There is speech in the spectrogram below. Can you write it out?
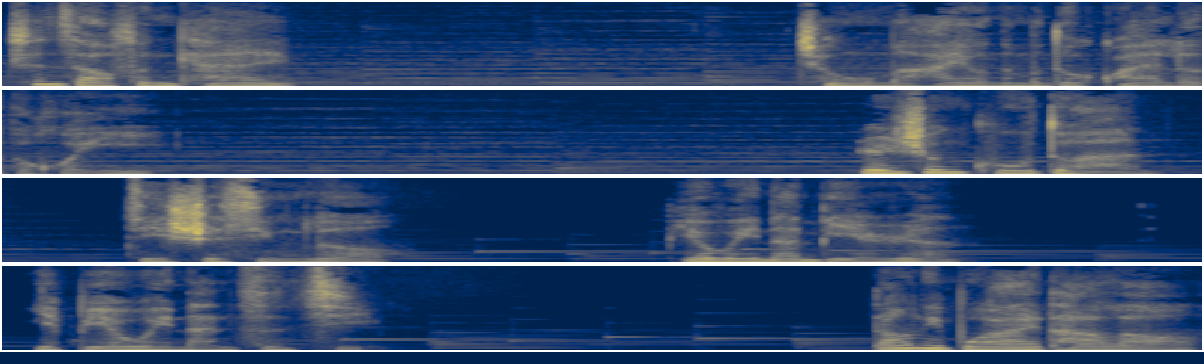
趁早分开，趁我们还有那么多快乐的回忆。人生苦短，及时行乐，别为难别人，也别为难自己。当你不爱他了，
